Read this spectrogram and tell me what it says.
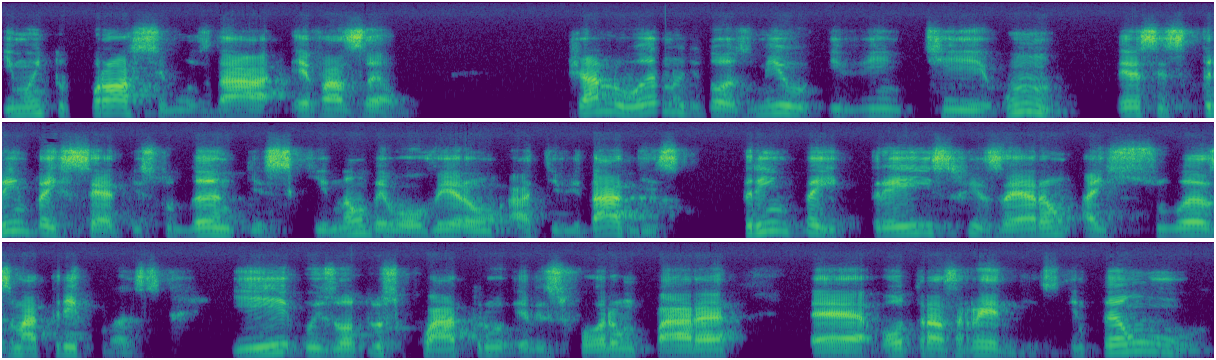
e muito próximos da evasão. Já no ano de 2021, desses 37 estudantes que não devolveram atividades, 33 fizeram as suas matrículas e os outros quatro eles foram para é, outras redes. Então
